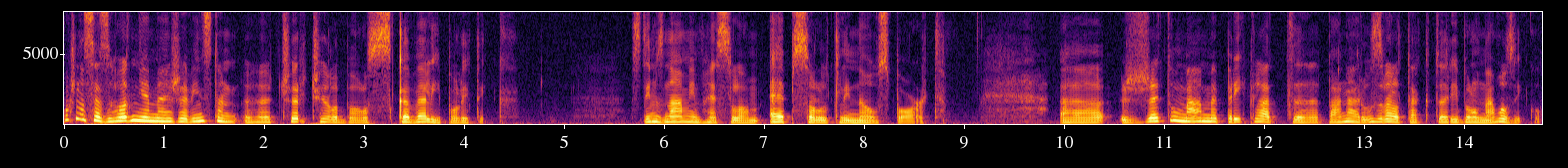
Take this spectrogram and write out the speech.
Možno sa zhodneme, že Winston eh, Churchill bol skvelý politik. S tým známym heslom Absolutely no sport. Uh, že tu máme príklad uh, pána Roosevelta, ktorý bol na voziku.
